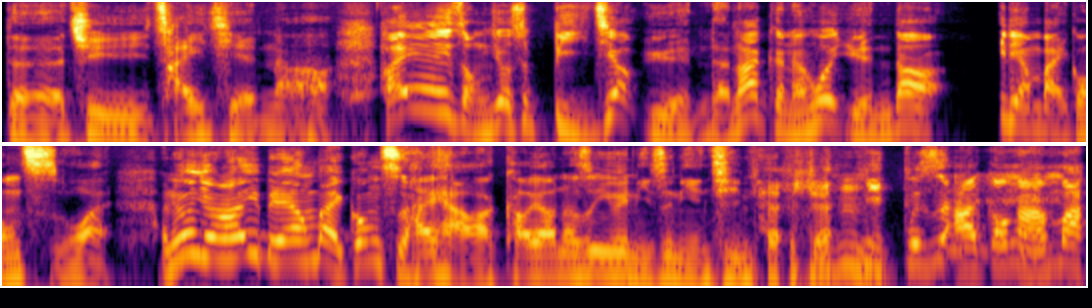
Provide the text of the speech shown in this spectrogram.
的。去拆迁了哈，还有一种就是比较远的，那可能会远到一两百公尺外。你会觉得一百两百公尺还好啊，靠腰那是因为你是年轻人，你不是阿公阿妈。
